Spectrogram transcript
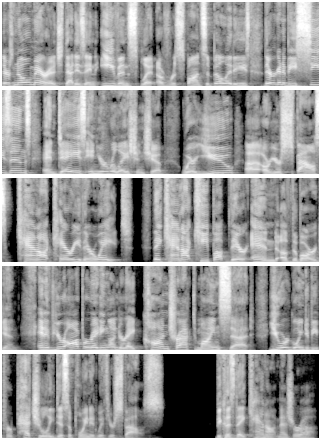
There's no marriage that is an even split of responsibilities. There are going to be seasons and days in your relationship where you uh, or your spouse cannot carry their weight. They cannot keep up their end of the bargain. And if you're operating under a contract mindset, you are going to be perpetually disappointed with your spouse because they cannot measure up.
